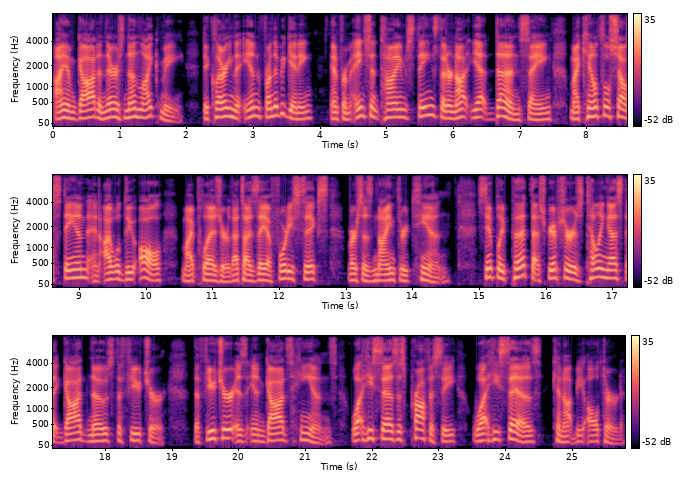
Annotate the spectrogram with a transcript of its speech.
I am God, and there is none like me, declaring the end from the beginning and from ancient times things that are not yet done, saying, My counsel shall stand, and I will do all my pleasure. That's Isaiah 46, verses 9 through 10. Simply put, that scripture is telling us that God knows the future. The future is in God's hands. What he says is prophecy. What he says cannot be altered.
